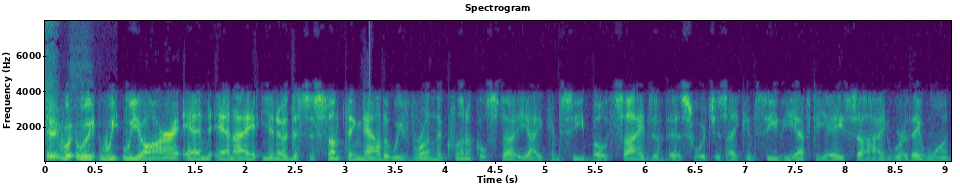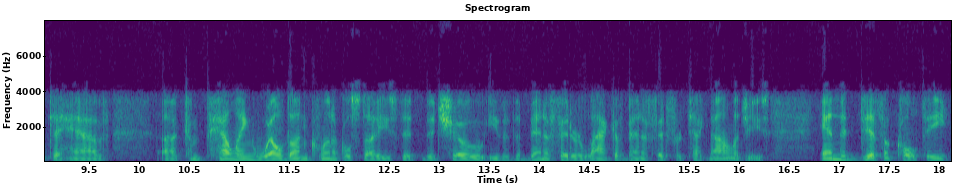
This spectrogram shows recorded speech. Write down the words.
we, we we are, and and I you know this is something now that we've run the clinical study. I can see both sides of this, which is I can see the FDA side where they want to have. Uh, compelling, well done clinical studies that, that show either the benefit or lack of benefit for technologies, and the difficulty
